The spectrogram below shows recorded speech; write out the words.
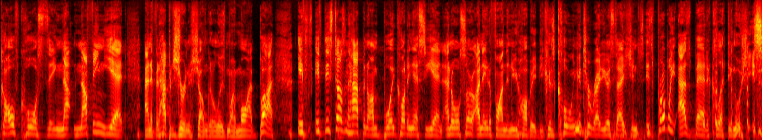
golf course thing. No, nothing yet. And if it happens during the show, I'm going to lose my mind. But if if this doesn't happen, I'm boycotting SEN. And also, I need to find a new hobby because calling into radio stations is probably as bad as collecting ushies.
